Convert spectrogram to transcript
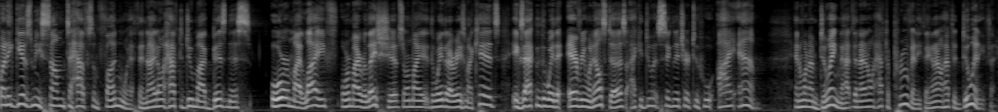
but it gives me something to have some fun with, and I don't have to do my business or my life or my relationships or my the way that I raise my kids exactly the way that everyone else does. I could do it signature to who I am. And when I'm doing that, then I don't have to prove anything and I don't have to do anything.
